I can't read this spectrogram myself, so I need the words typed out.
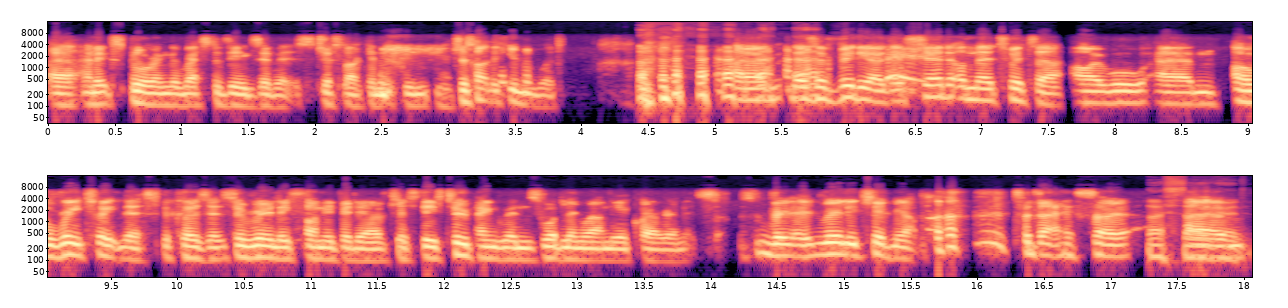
uh, and exploring the rest of the exhibits, just like in the, hu- just like the human would. um, there's a video they shared it on their Twitter. I will um, I'll retweet this because it's a really funny video of just these two penguins waddling around the aquarium. It's, it's really it really cheered me up today. So That's so Um, good.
